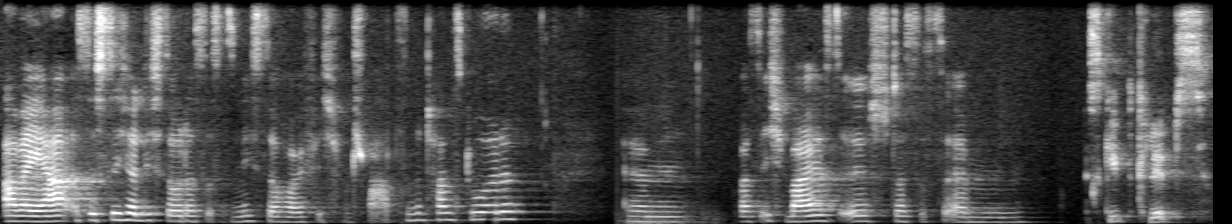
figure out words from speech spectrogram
aber ja, es ist sicherlich so, dass es nicht so häufig von Schwarzen getanzt wurde. Ähm, was ich weiß, ist, dass es. Ähm, es gibt Clips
